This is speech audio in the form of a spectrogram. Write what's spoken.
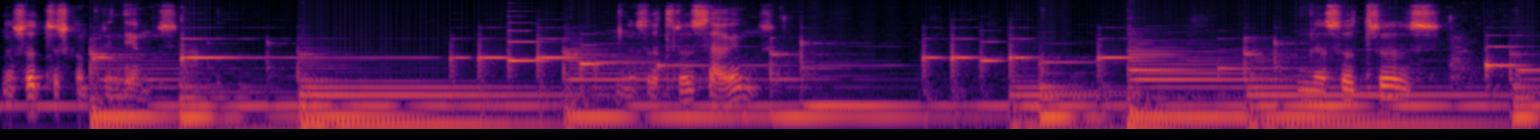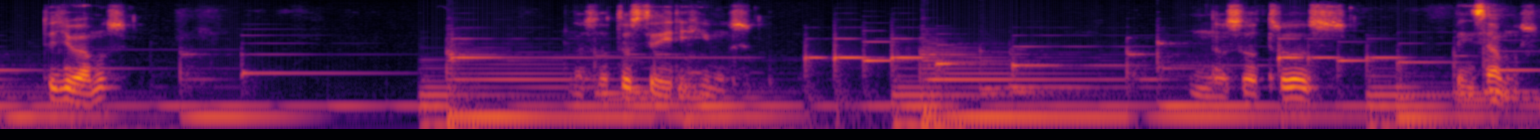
Nosotros comprendemos. Nosotros sabemos. Nosotros te llevamos. Nosotros te dirigimos. Nosotros pensamos.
